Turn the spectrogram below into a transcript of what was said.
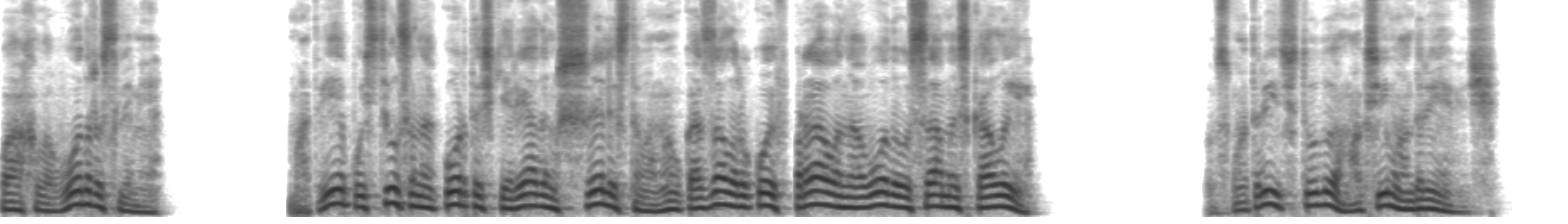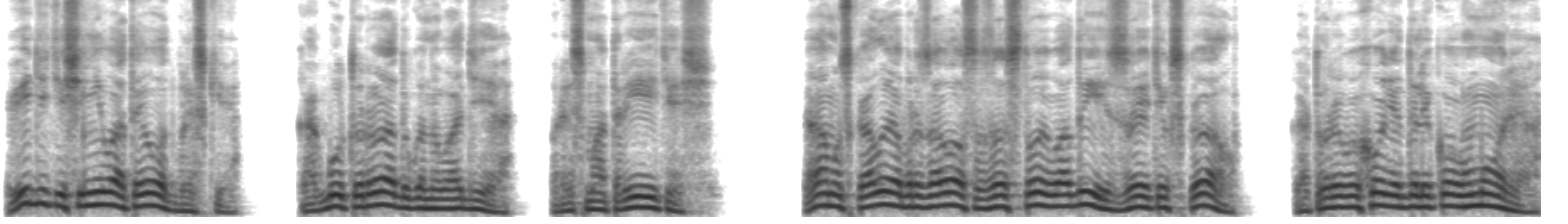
пахло водорослями? Матвей опустился на корточки рядом с Шелестовым и указал рукой вправо на воду у самой скалы. «Посмотрите туда, Максим Андреевич. Видите синеватые отблески? Как будто радуга на воде. Присмотритесь. Там у скалы образовался застой воды из-за этих скал, которые выходят далеко в море.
